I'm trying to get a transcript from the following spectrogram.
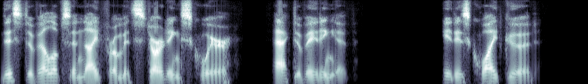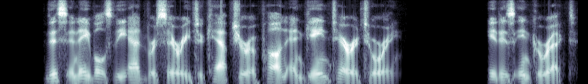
This develops a knight from its starting square, activating it. It is quite good. This enables the adversary to capture a pawn and gain territory. It is incorrect.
